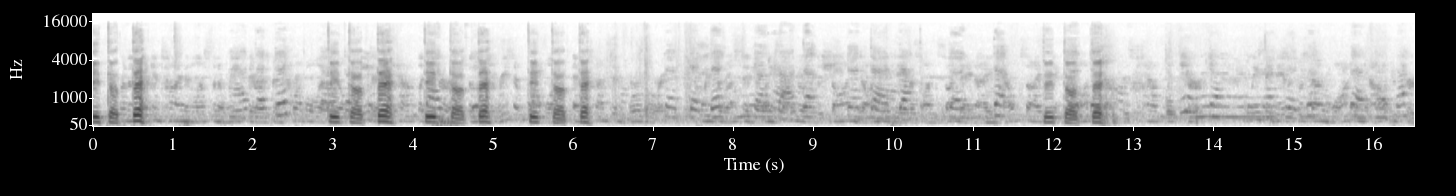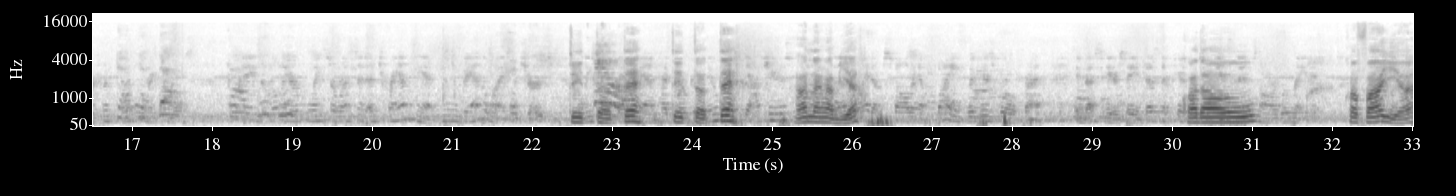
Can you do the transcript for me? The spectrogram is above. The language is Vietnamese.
Tita-te. Tita-te. Tita-te. Tita-te. Tita-te. Tita-te. Tita-te. tita te, tita te, tita te. Qua đâu? qua phá gì vậy?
